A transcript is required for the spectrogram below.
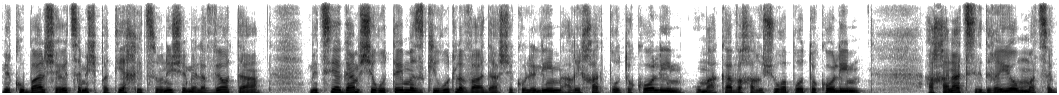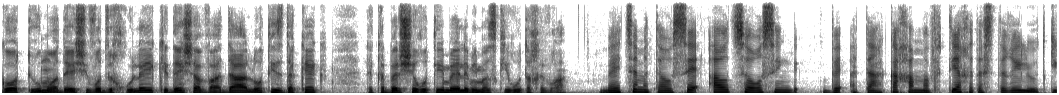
מקובל שהיועץ המשפטי החיצוני שמלווה אותה, מציע גם שירותי מזכירות לוועדה שכוללים עריכת פרוטוקולים ומעקב אחר אישור הפרוטוקולים, הכנת סדרי יום ומצגות, תיאום מועדי ישיבות וכולי, כדי שהוועדה לא תזדקק לקבל שירותים אלה ממזכירות החברה. בעצם אתה עושה outsourcing ואתה ככה מבטיח את הסטריליות, כי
